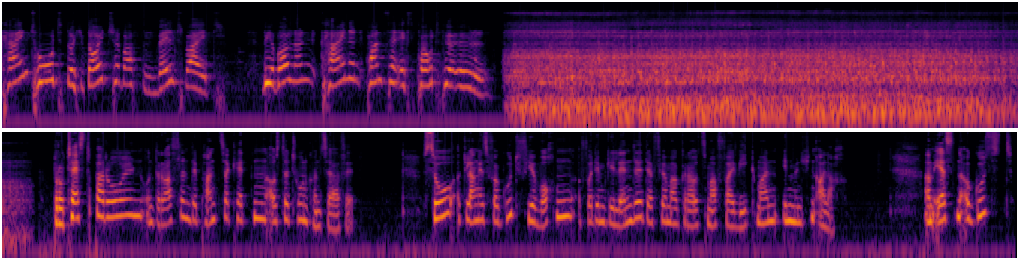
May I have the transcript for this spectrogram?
Kein Tod durch deutsche Waffen weltweit. Wir wollen keinen Panzerexport für Öl. Protestparolen und rasselnde Panzerketten aus der Tonkonserve. So klang es vor gut vier Wochen vor dem Gelände der Firma Kraus Maffei Wegmann in München-Allach. Am 1. August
